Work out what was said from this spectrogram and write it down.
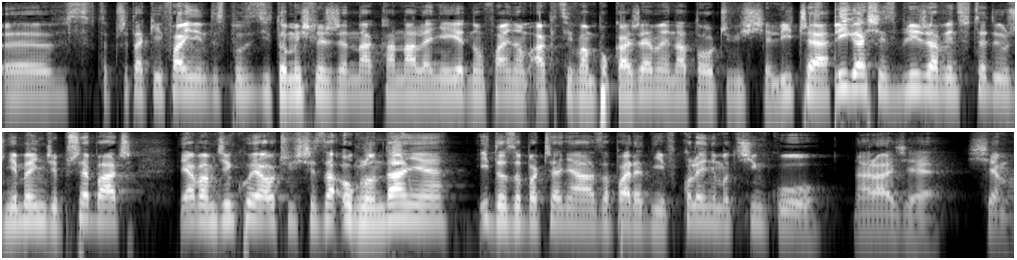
e, Przy takiej fajnej dyspozycji, to myślę, że na kanale nie jedną fajną akcję Wam pokażemy. Na to oczywiście liczę. Liga się zbliża, więc wtedy już nie będzie przebacz. Ja Wam dziękuję oczywiście za oglądanie i do zobaczenia za parę dni w kolejnym odcinku. Na razie, siema.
